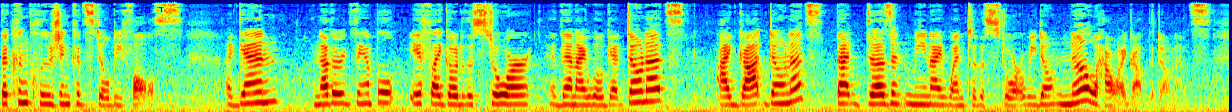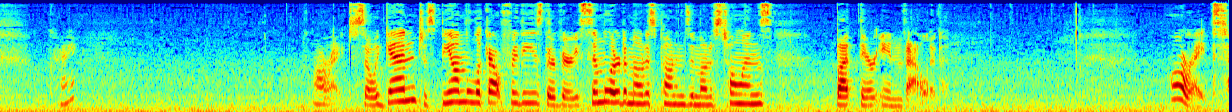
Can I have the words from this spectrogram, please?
the conclusion could still be false. Again, another example, if I go to the store, then I will get donuts. I got donuts. That doesn't mean I went to the store. We don't know how I got the donuts. Okay. All right, so again, just be on the lookout for these. They're very similar to modus ponens and modus tollens, but they're invalid. All right,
